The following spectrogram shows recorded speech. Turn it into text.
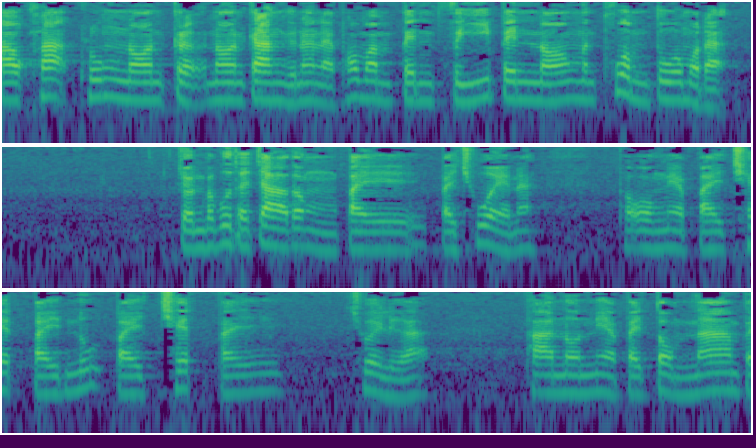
าวคละคลุ้งนอนเกลอะนอนกลางอยู่นั่นแหละเพราะมันเป็นฝีเป็นน้องมันท่วมตัวหมดอะ จนพระพุทธเจ้าต้องไปไปช่วยนะ พระองค์เนี่ยไปเช็ดไปนุไปเช็ดไปช่วยเหลือ พานนเนี่ยไปต้มน้ำไป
